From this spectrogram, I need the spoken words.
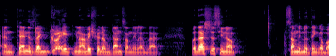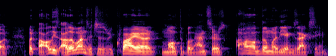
and 10 is like great you know i wish we'd have done something like that. But that's just you know something to think about. But all these other ones which is required multiple answers all of them were the exact same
